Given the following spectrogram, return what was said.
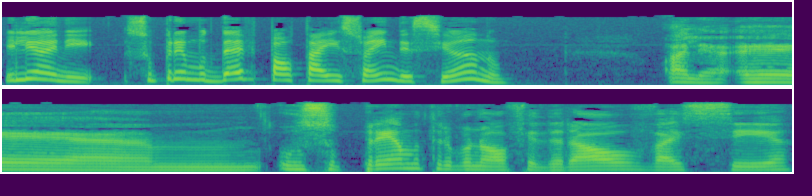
Eliane, o Supremo deve pautar isso ainda esse ano? Olha, é, o Supremo Tribunal Federal vai ser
